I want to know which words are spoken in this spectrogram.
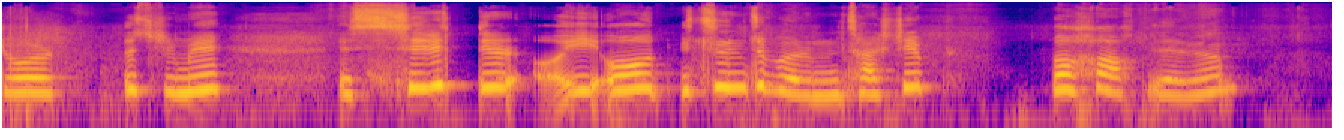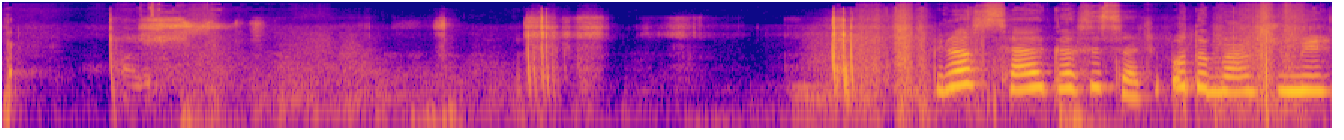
gördüğünüz kimi e, Selittir o 3. bölümünü taşıyıp baxaq deyirəm. Biraz sərgəsiz saçıb. O da mənim kimi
